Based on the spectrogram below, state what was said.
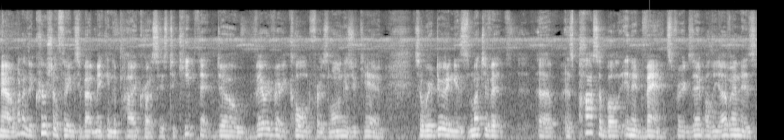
Now, one of the crucial things about making the pie crust is to keep that dough very, very cold for as long as you can. So we're doing as much of it uh, as possible in advance. For example, the oven is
